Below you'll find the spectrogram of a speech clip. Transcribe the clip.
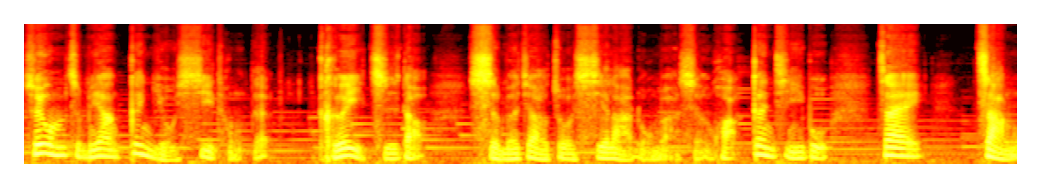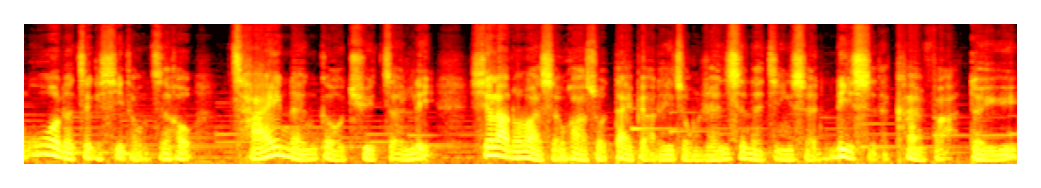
所以我们怎么样更有系统的？可以知道什么叫做希腊罗马神话。更进一步，在掌握了这个系统之后，才能够去整理希腊罗马神话所代表的一种人生的精神、历史的看法，对于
